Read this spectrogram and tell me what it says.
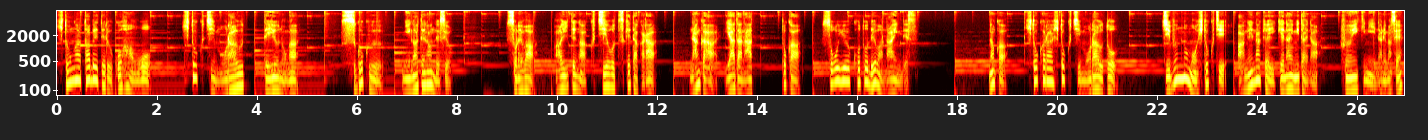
人が食べてるご飯を一口もらうっていうのがすごく苦手なんですよ。それは相手が口をつけたからなんか嫌だなとかそういうことではないんです。なんか人から一口もらうと自分のも一口あげなきゃいけないみたいな雰囲気になりません？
